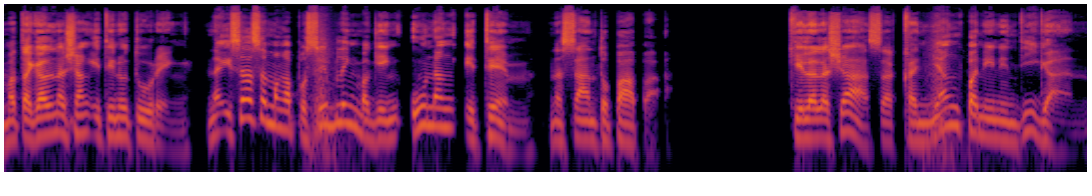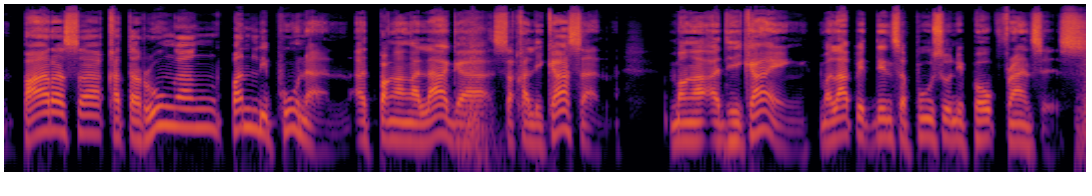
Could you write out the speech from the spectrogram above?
Matagal na siyang itinuturing na isa sa mga posibleng maging unang itim na Santo Papa. Kilala siya sa kanyang paninindigan para sa katarungang panlipunan at pangangalaga sa kalikasan, mga adhikaing malapit din sa puso ni Pope Francis.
